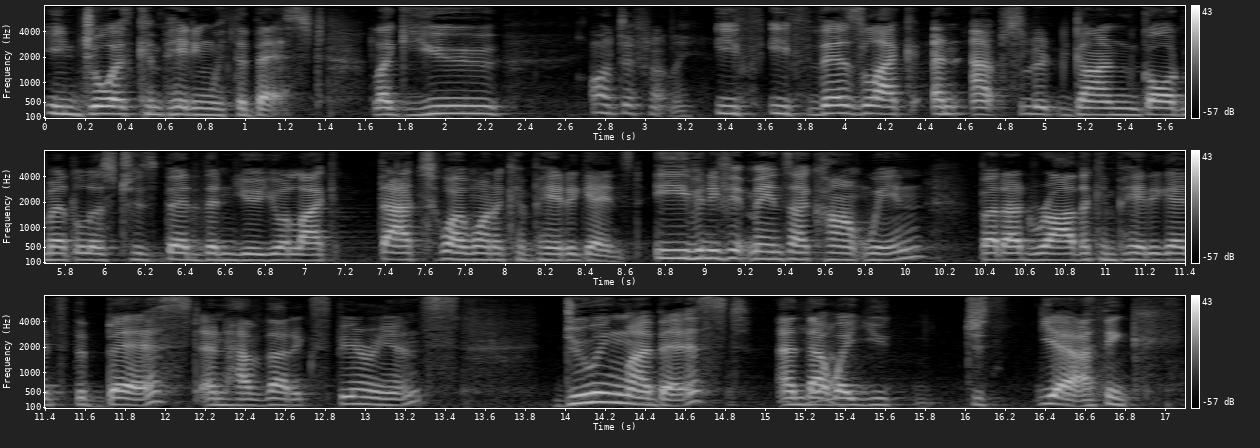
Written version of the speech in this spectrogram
enjoys competing with the best. Like you, Oh, definitely. if if there's like an absolute gun gold medalist who's better than you, you're like, that's who I want to compete against. Even if it means I can't win, but I'd rather compete against the best and have that experience doing my best. And that way you just yeah, I think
